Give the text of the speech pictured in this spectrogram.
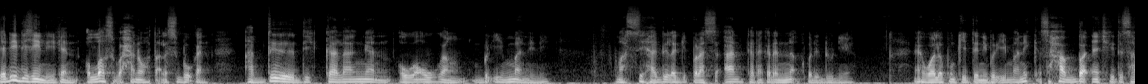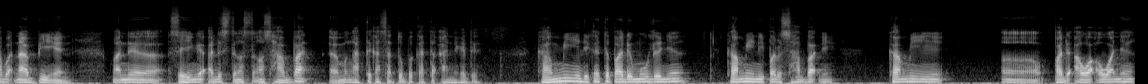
Jadi di sini kan Allah Subhanahu Wa Taala sebutkan ada di kalangan orang-orang beriman ini masih ada lagi perasaan kadang-kadang nak kepada dunia. Eh, walaupun kita ni beriman ni sahabat yang cerita sahabat Nabi kan mana sehingga ada setengah-setengah sahabat uh, mengatakan satu perkataan dia kata kami dia kata pada mulanya kami ni pada sahabat ni kami uh, pada awal-awalnya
